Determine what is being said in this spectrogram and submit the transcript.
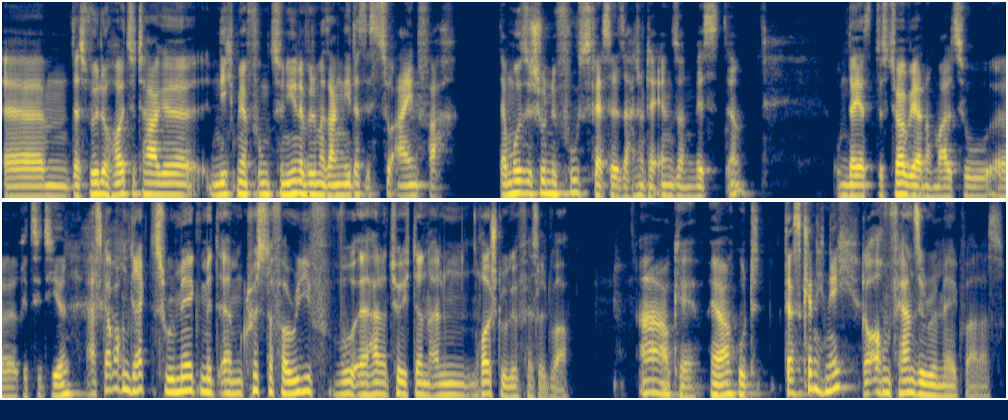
Ähm, das würde heutzutage nicht mehr funktionieren. Da würde man sagen, nee, das ist zu einfach. Da muss es schon eine Fußfessel sein oder irgend so ein Mist. Ne? um da jetzt Disturbia nochmal zu äh, rezitieren. Es gab auch ein direktes Remake mit ähm, Christopher Reeve, wo er natürlich dann an einem Rollstuhl gefesselt war. Ah, okay. Ja, gut. Das kenne ich nicht. Doch auch ein Fernsehremake war das.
